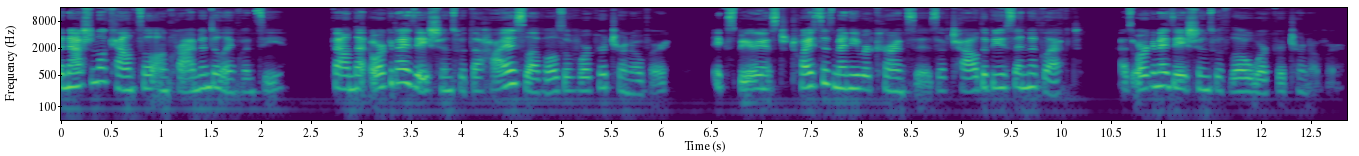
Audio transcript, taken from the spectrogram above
The National Council on Crime and Delinquency found that organizations with the highest levels of worker turnover experienced twice as many recurrences of child abuse and neglect as organizations with low worker turnover.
